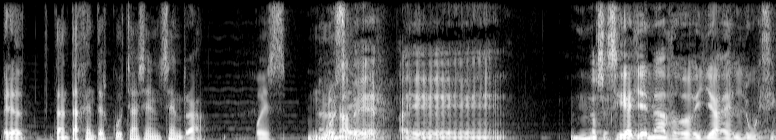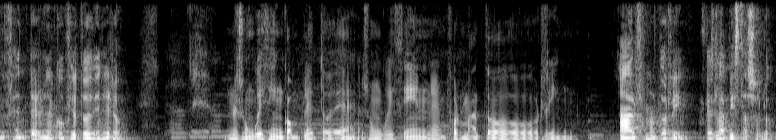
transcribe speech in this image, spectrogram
pero ¿tanta gente escucha en Senra? Pues no bueno, lo sé. a ver. eh, no sé si ha llenado ya el Within Center en el concierto de enero. No es un Within completo, ¿eh? Es un Within en formato ring. Ah, el formato Ring, que es la pista solo.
